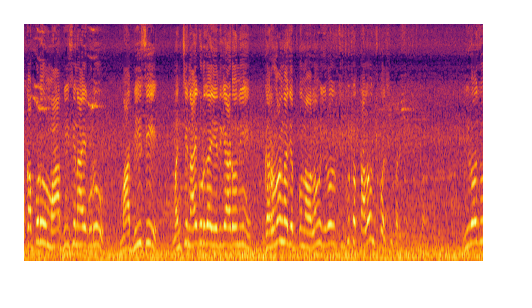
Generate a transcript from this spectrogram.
ఒకప్పుడు మా బీసీ నాయకుడు మా బీసీ మంచి నాయకుడిగా ఎదిగాడు అని గర్వంగా చెప్పుకున్న వాళ్ళం ఈరోజు సిగ్గుతో తల ఉంచుకోవాల్సిన పరిస్థితి వస్తుంది. ఈరోజు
